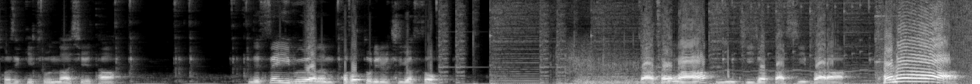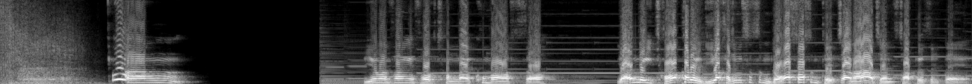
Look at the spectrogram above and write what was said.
저 새끼 존나 싫다. 근데 세이브하는 버섯돌이를 죽였어. 자, 정아. 님 뒤졌다, 씨발아. 정아! 으앙! 위험한 상황에서 정말 고마웠어. 야 근데 이 정확한을 네가 가지고 있었으면 너가 썼으면 됐잖아 쟤한테 잡혔을 때.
